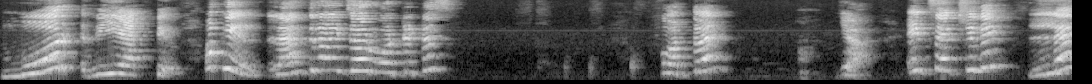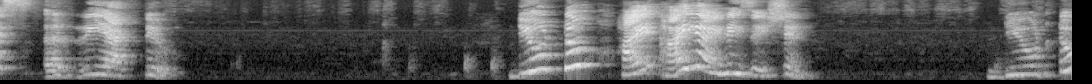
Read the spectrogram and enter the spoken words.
more reactive. Okay lanthanoids are what it is? Fourth one? Yeah it's actually less reactive due to high high ionization. Due to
